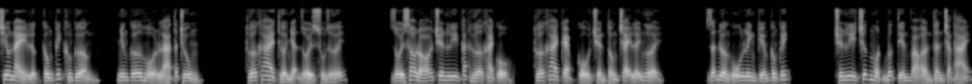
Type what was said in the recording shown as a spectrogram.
Chiêu này lực công kích không cường, nhưng cơ hồ là tất trung. Hứa khai thừa nhận rồi xuống dưới. Rồi sau đó chuyên ly cắt hứa khai cổ, hứa khai kẹp cổ truyền tống chạy lấy người. Dẫn đường ngũ linh kiếm công kích. Chuyên ly trước một bước tiến vào ẩn thân trạng thái.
